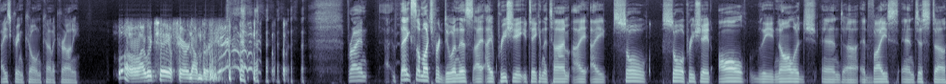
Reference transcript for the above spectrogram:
ice cream cone kind of cranny? Oh, I would say a fair number. Brian, thanks so much for doing this. I, I appreciate you taking the time. I, I so so appreciate all the knowledge and uh, advice and just uh,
